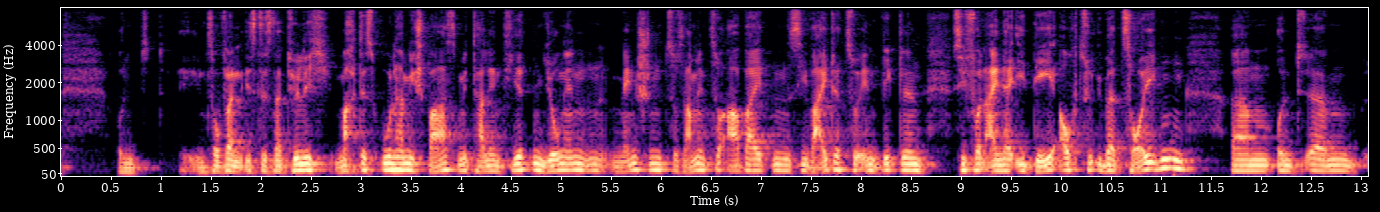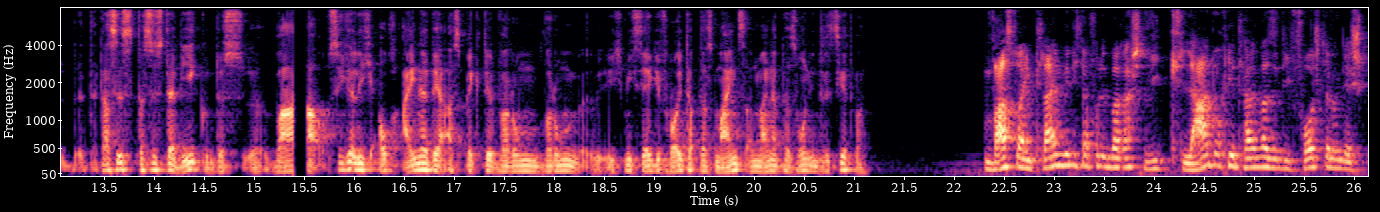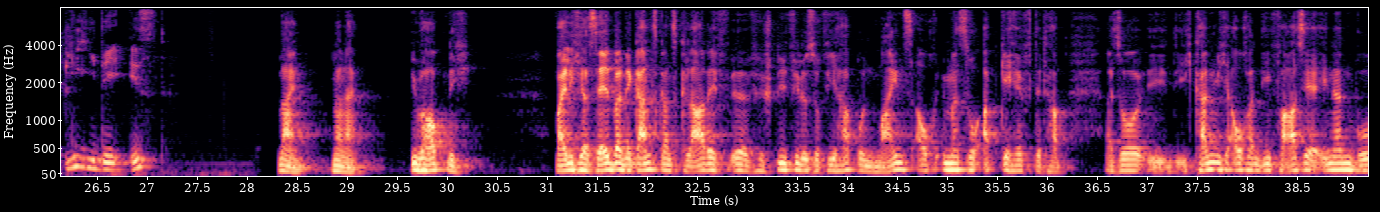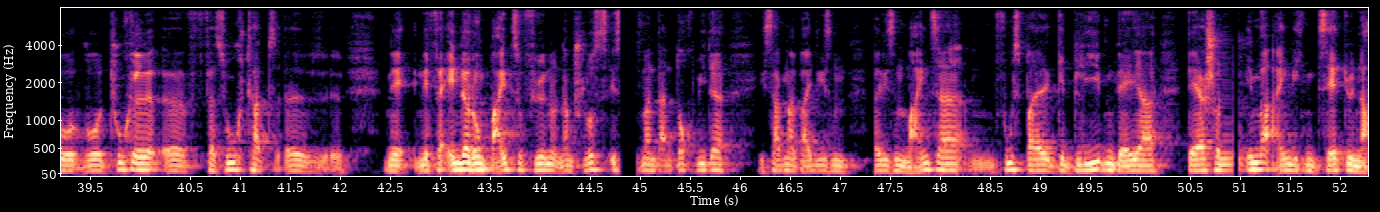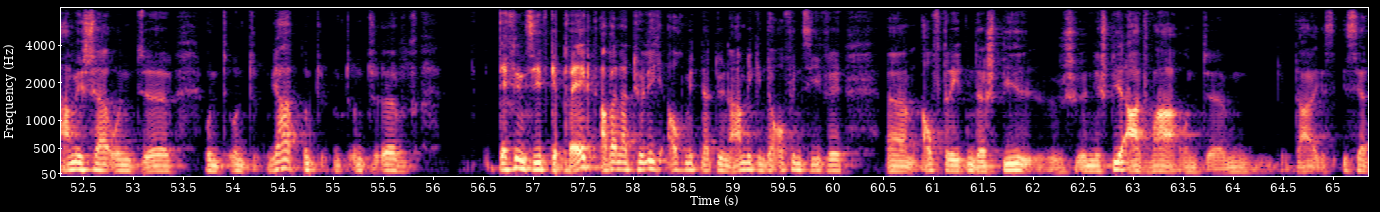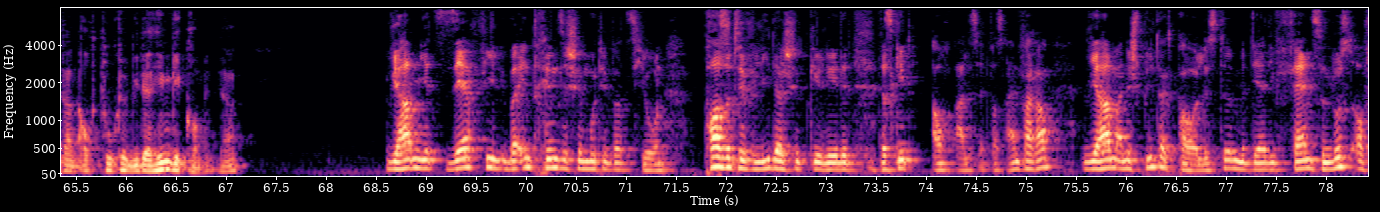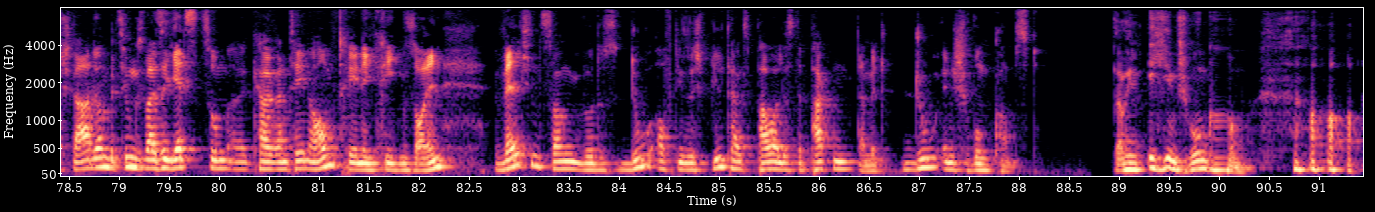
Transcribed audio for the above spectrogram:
und insofern ist es natürlich, macht es unheimlich Spaß, mit talentierten jungen Menschen zusammenzuarbeiten, sie weiterzuentwickeln, sie von einer Idee auch zu überzeugen und ähm, das ist, das ist der Weg. Und das äh, war sicherlich auch einer der Aspekte, warum, warum ich mich sehr gefreut habe, dass Mainz an meiner Person interessiert war. Warst du ein klein wenig davon überrascht, wie klar doch hier teilweise die Vorstellung der Spielidee ist? Nein, nein, nein, überhaupt nicht. Weil ich ja selber eine ganz, ganz klare äh, Spielphilosophie habe und Mainz auch immer so abgeheftet habe. Also ich kann mich auch an die Phase erinnern, wo, wo Tuchel äh, versucht hat, äh, eine, eine Veränderung beizuführen und am Schluss ist man dann doch wieder, ich sag mal, bei diesem, bei diesem Mainzer Fußball geblieben, der ja, der ja schon immer eigentlich ein sehr dynamischer und, äh, und, und, ja, und, und, und äh, defensiv geprägt, aber natürlich auch mit einer Dynamik in der Offensive äh, auftretender Spiel, eine Spielart war. Und ähm, da ist, ist ja dann auch Tuchel wieder hingekommen. Ja. Wir haben jetzt sehr viel über intrinsische Motivation, Positive Leadership geredet. Das geht auch alles etwas einfacher. Wir haben eine Spieltagspowerliste, mit der die Fans Lust auf Stadion beziehungsweise jetzt zum äh, Quarantäne-Home-Training kriegen sollen. Welchen Song würdest du auf diese Spieltags-Powerliste packen, damit du in Schwung kommst? Damit ich in Schwung komme.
